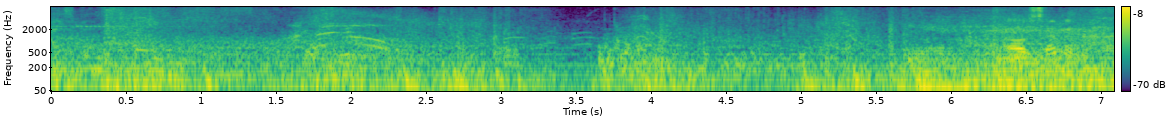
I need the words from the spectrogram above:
has been slain. Oh,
